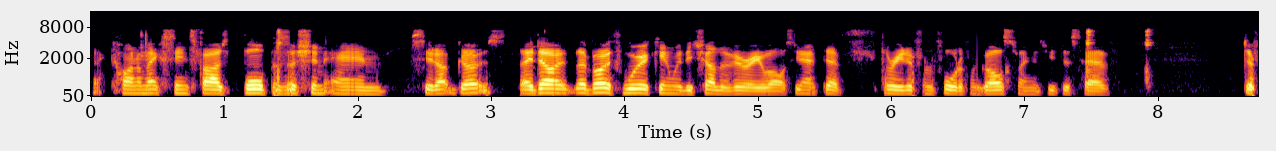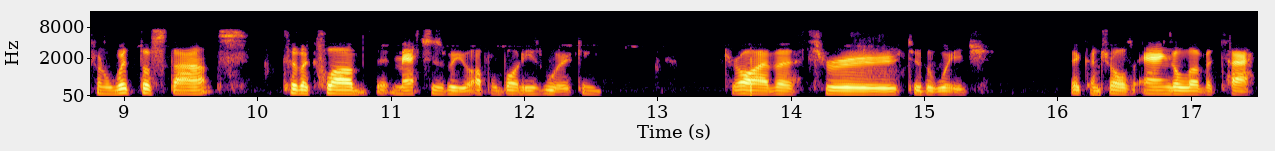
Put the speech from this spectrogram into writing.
That kind of makes sense as far as ball position and setup goes. They don't. They both work in with each other very well. So you don't have to have three different, four different golf swings. You just have different width of stance to the club that matches where your upper body is working. Driver through to the wedge that controls angle of attack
